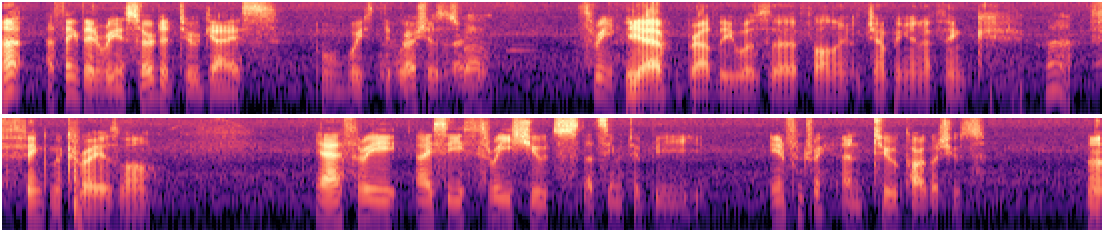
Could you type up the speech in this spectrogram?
Huh, I think they reinserted two guys with the parachutes as well. Three. Yeah, Bradley was uh, following, jumping in. I think, Ah. think McRae as well. Yeah, three. I see three chutes that seem to be infantry and two cargo chutes. I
